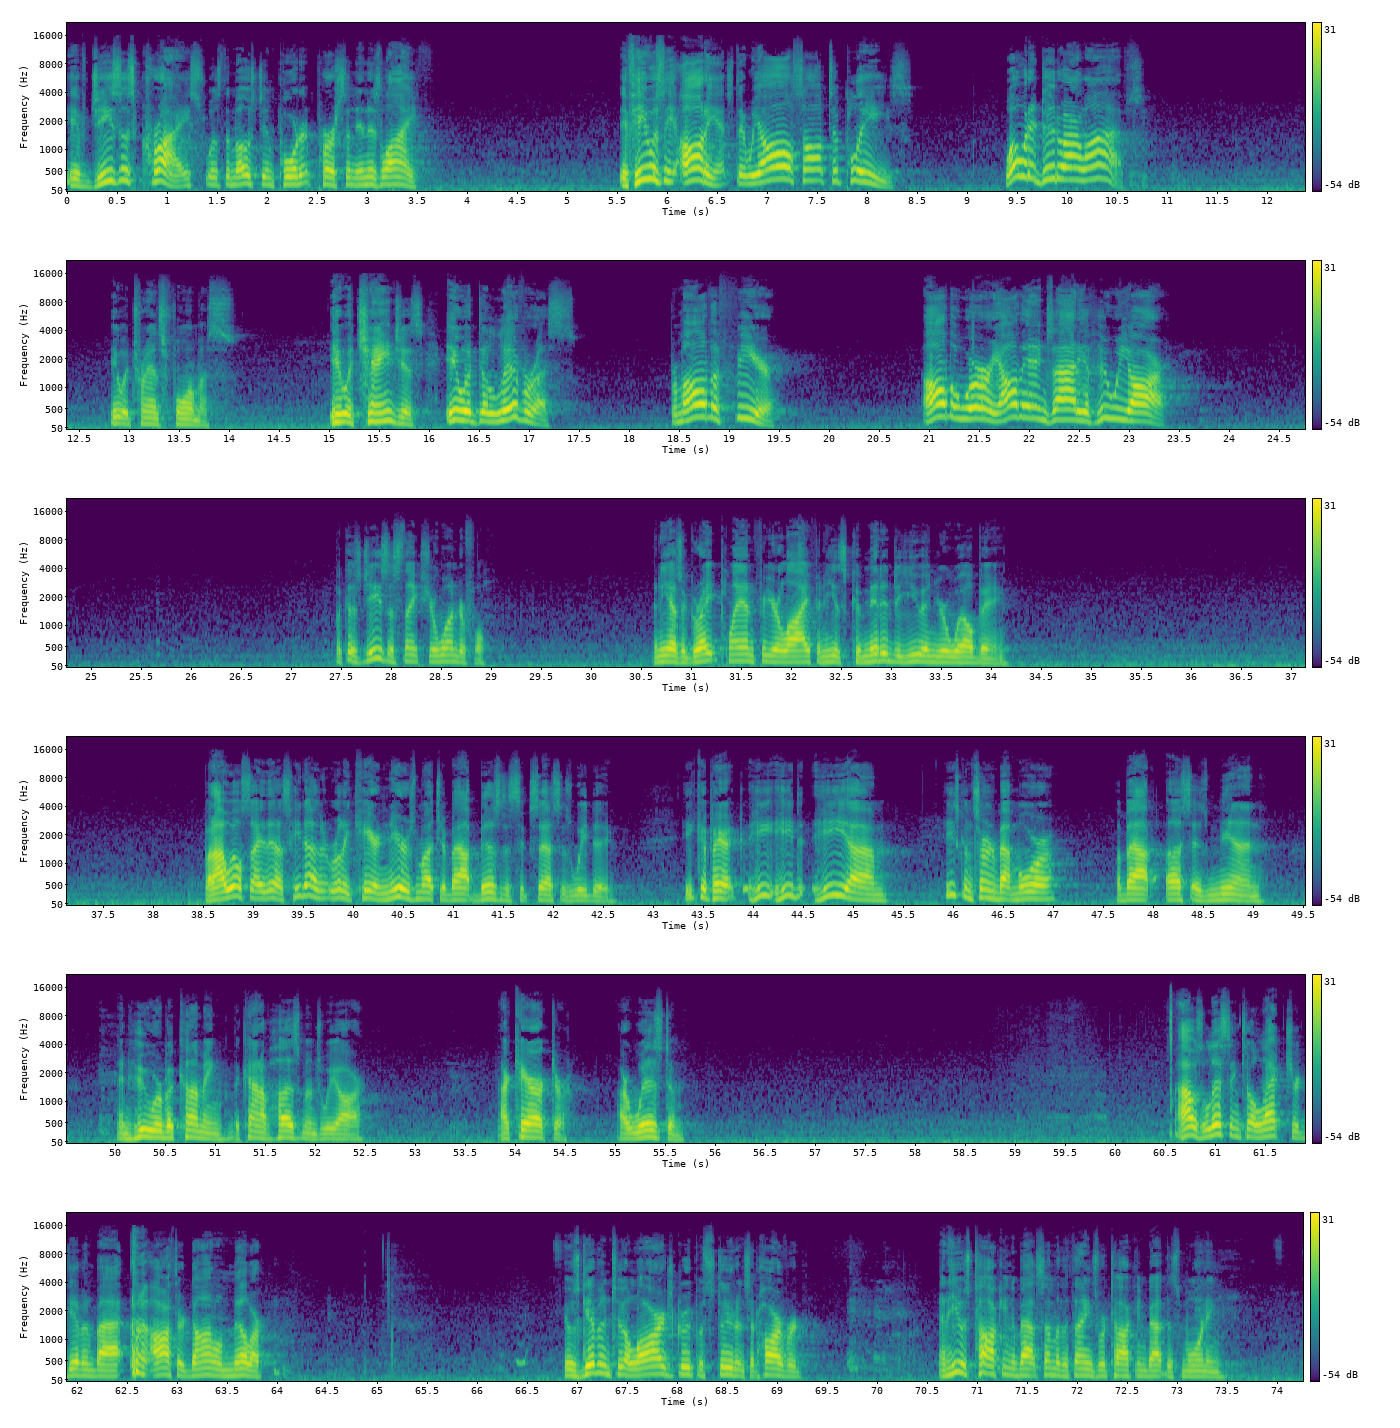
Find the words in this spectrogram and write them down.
if Jesus Christ was the most important person in his life? If He was the audience that we all sought to please, what would it do to our lives? It would transform us, it would change us, it would deliver us from all the fear, all the worry, all the anxiety of who we are. Because Jesus thinks you're wonderful. And He has a great plan for your life, and He is committed to you and your well being. But I will say this he doesn't really care near as much about business success as we do. He, compare, he, he, he, um, he's concerned about more about us as men and who we're becoming, the kind of husbands we are, our character, our wisdom. I was listening to a lecture given by author Donald Miller It was given to a large group of students at Harvard. And he was talking about some of the things we're talking about this morning.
